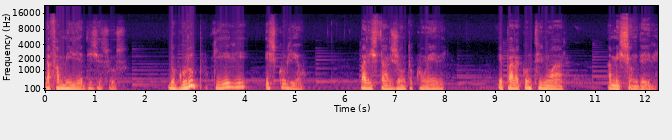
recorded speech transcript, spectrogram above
da família de Jesus, do grupo que ele escolheu para estar junto com ele e para continuar a missão dele.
